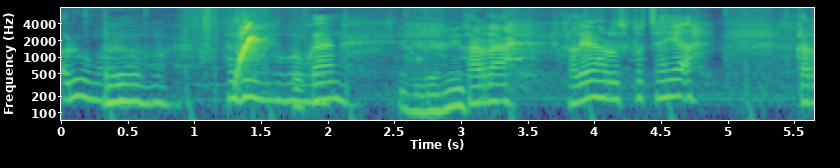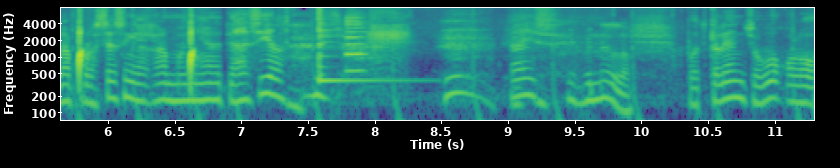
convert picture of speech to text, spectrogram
Aduh. Aduh, aduh. Bukan. Ya. Karena kalian harus percaya. Karena proses nggak akan mengkhianati hasil. Guys, Eh, bener loh. buat kalian coba kalau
